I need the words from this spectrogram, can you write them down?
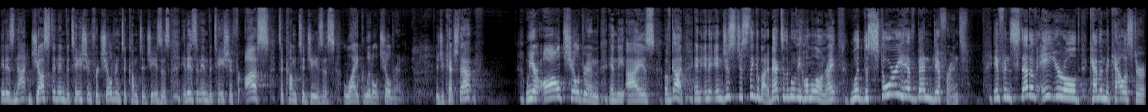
it is not just an invitation for children to come to Jesus, it is an invitation for us to come to Jesus like little children. Did you catch that? We are all children in the eyes of God. And, and, and just, just think about it. Back to the movie Home Alone, right? Would the story have been different? If instead of eight year old Kevin McAllister,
